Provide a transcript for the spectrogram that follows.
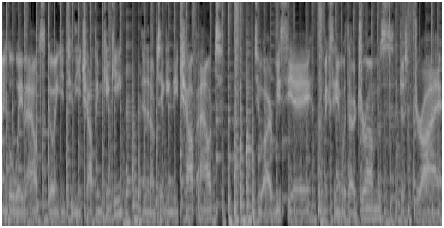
Triangle wave outs going into the chopping kinky. And then I'm taking the chop out to our VCA, mixing it with our drums, just dry.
